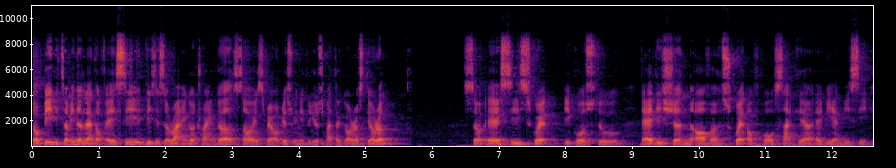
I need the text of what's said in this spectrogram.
So B determine the length of AC. This is a right angle triangle. So it's very obvious we need to use Pythagoras theorem. So AC squared equals to the addition of a square of both sides here AB and BC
